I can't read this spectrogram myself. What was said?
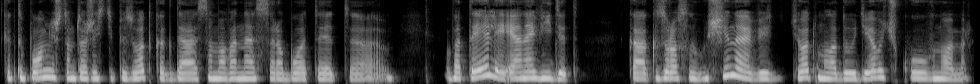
как ты помнишь, там тоже есть эпизод, когда сама Ванесса работает э, в отеле, и она видит, как взрослый мужчина ведет молодую девочку в номер.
